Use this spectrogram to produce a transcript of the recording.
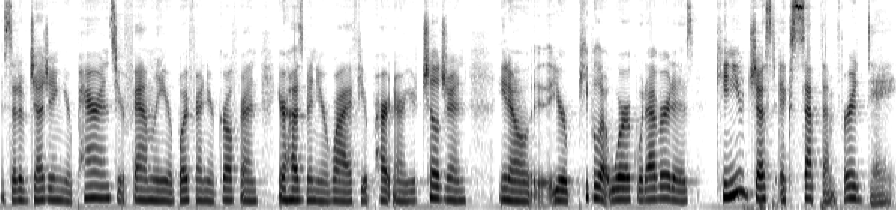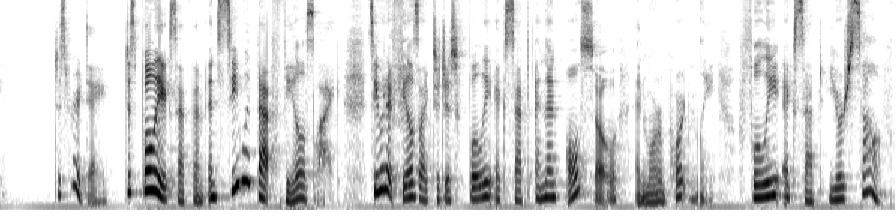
Instead of judging your parents, your family, your boyfriend, your girlfriend, your husband, your wife, your partner, your children, you know, your people at work, whatever it is, can you just accept them for a day? Just for a day. Just fully accept them and see what that feels like. See what it feels like to just fully accept and then also, and more importantly, fully accept yourself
